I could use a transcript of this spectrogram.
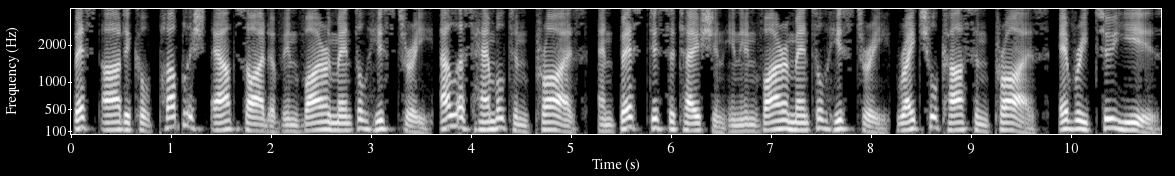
Best Article published outside of Environmental History Alice Hamilton Prize, and Best Dissertation in Environmental History Rachel Carson Prize. Every two years,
